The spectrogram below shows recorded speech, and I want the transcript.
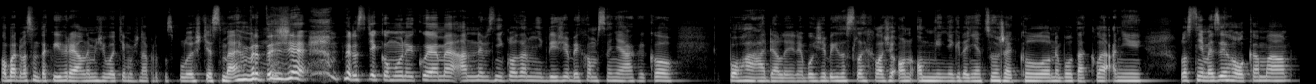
oba dva jsme takový v reálném životě, možná proto spolu ještě jsme, protože prostě komunikujeme a nevzniklo tam nikdy, že bychom se nějak jako pohádali, nebo že bych zaslechla, že on o mě někde něco řekl, nebo takhle, ani vlastně mezi holkama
